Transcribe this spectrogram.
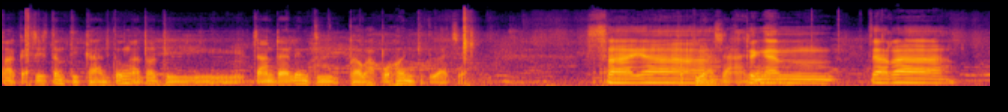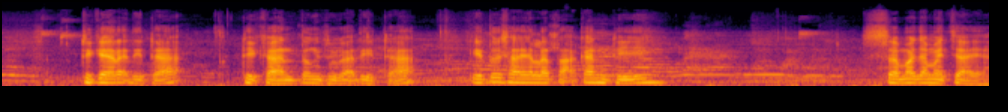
Pakai sistem digantung atau dicantelin di bawah pohon gitu aja? Saya dengan cara dikerek tidak, digantung juga tidak, itu saya letakkan di semacam meja ya,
